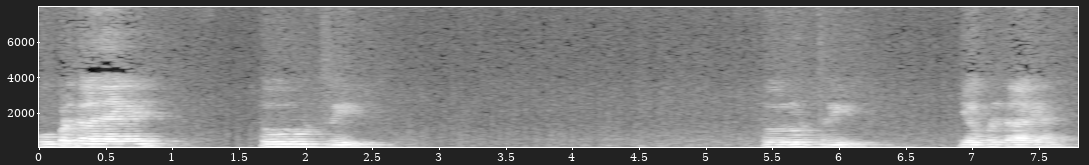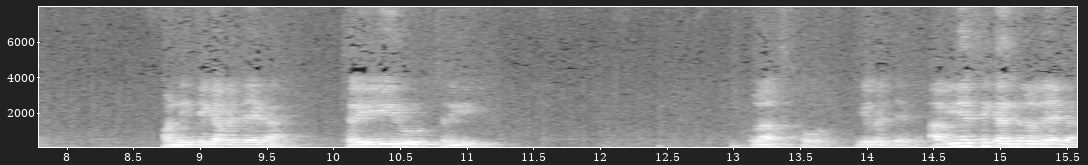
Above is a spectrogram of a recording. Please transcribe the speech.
ऊपर चला जाएगा ये। Two root three. Two root three. ये ऊपर चला गया। और नीचे क्या बचेगा? Three root three plus four ये बच जाएगा अब ये इससे कैंसिल हो जाएगा।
